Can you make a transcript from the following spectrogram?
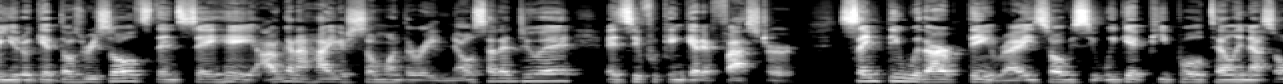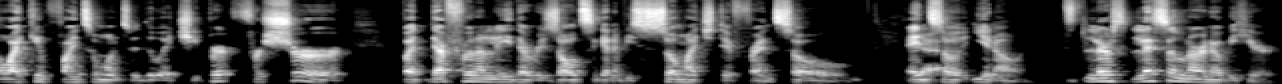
for you to get those results, then say, hey, I'm going to hire someone that already knows how to do it and see if we can get it faster. Same thing with our thing, right? So obviously we get people telling us, oh, I can find someone to do it cheaper for sure. But definitely the results are going to be so much different. So, and yeah. so, you know, lesson learned over here.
